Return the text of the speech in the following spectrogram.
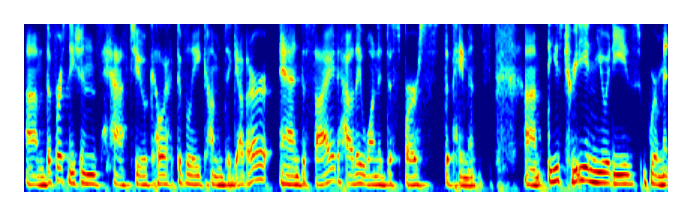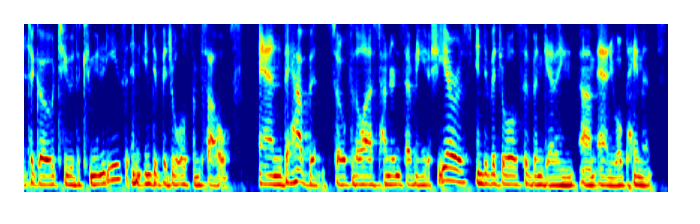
um, the First Nations have to collectively come together and decide how they want to disperse the payments. Um, these treaty annuities were meant to go to the communities and individuals themselves, and they have been. So, for the last 170 ish years, individuals have been getting um, annual payments.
